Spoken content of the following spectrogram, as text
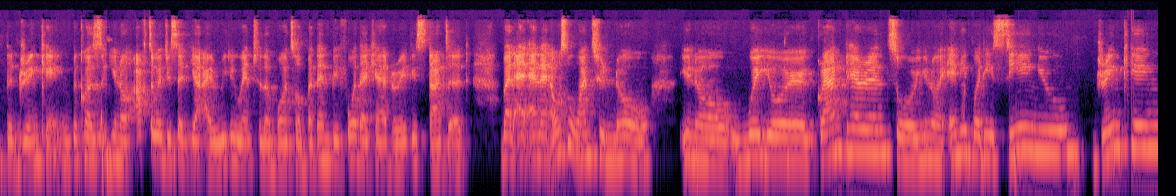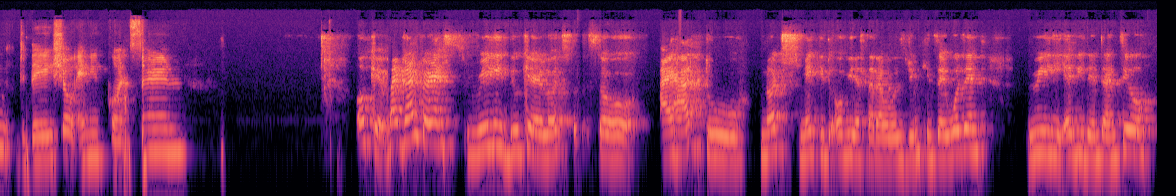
the drinking? Because you know afterwards you said, yeah, I really went to the bottle, but then before that you had already started. But I, and I also want to know, you know, were your grandparents or you know anybody seeing you drinking? Did they show any concern? Okay, my grandparents really do care a lot, so I had to not make it obvious that I was drinking. So it wasn't really evident until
